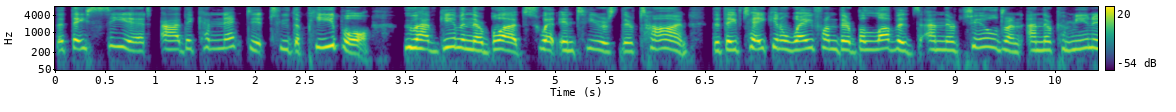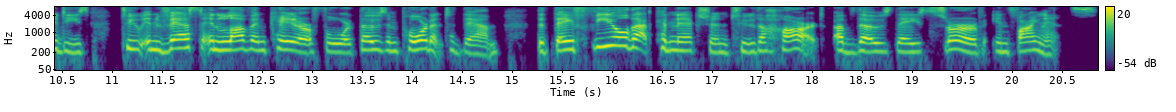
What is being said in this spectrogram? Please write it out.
that they see it uh, they connect it to the people who have given their blood sweat and tears their time that they've taken away from their beloveds and their children and their communities to invest in love and care for those important to them that they feel that connection to the heart of those they serve in finance.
